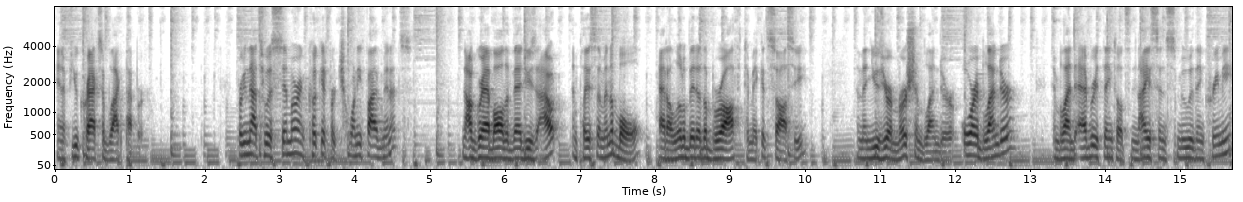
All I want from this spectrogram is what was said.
and a few cracks of black pepper. Bring that to a simmer and cook it for 25 minutes. Now grab all the veggies out and place them in a bowl. Add a little bit of the broth to make it saucy. And then use your immersion blender or a blender and blend everything till it's nice and smooth and creamy.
